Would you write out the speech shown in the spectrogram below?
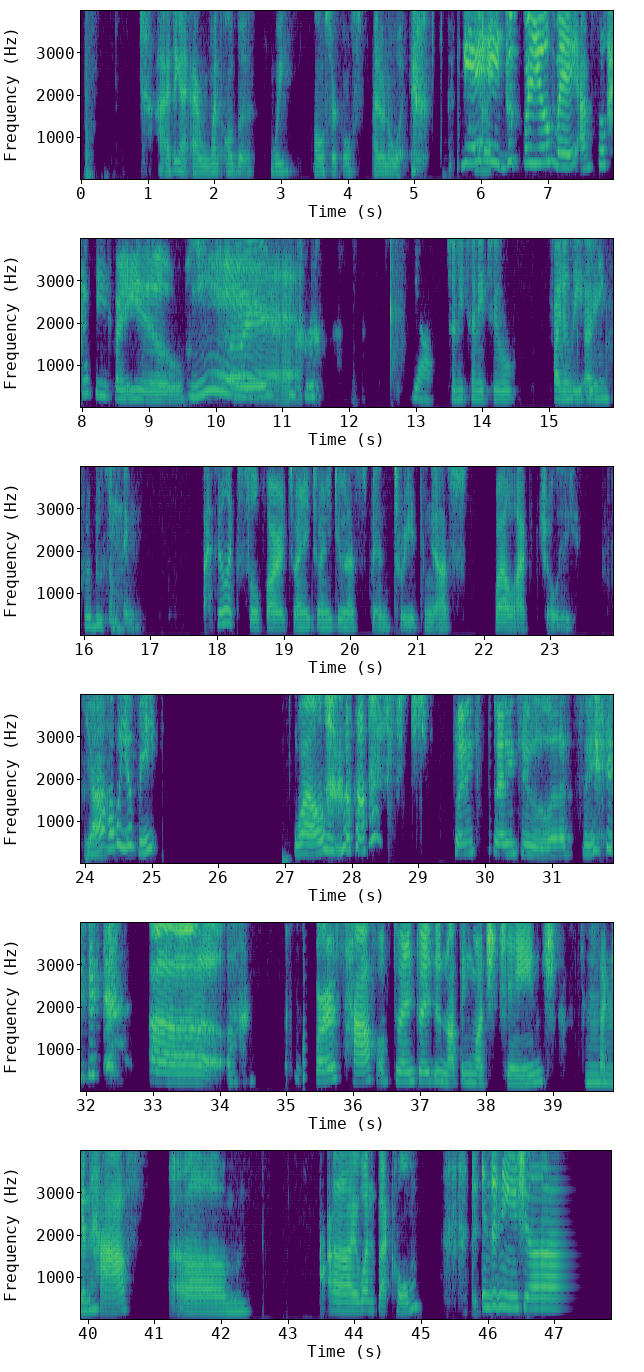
I think I, I went all the way, all circles. I don't know what. Yay, good for you, May. I'm so happy for you. Yeah. yeah, 2022. Finally, I for do me something. I feel like so far 2022 has been treating us well, actually. Yeah. How about you, V? Well, 2022, let's see. uh, first half of 2022, nothing much change. Second Mhm. half, um, I went back home to Indonesia,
